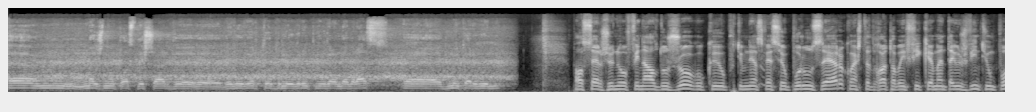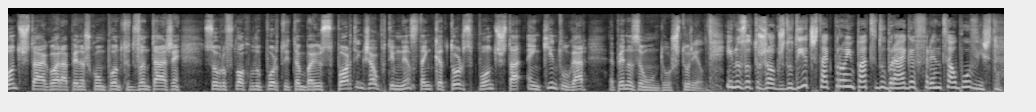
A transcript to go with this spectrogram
um, mas não posso deixar de, de devolver todo o meu grupo um grande abraço uh, de muito orgulho. Paulo Sérgio, no final do jogo que o Portimonense venceu por 1-0, com esta derrota o Benfica mantém os 21 pontos, está agora apenas com um ponto de vantagem sobre o Futebol Clube do Porto e também o Sporting. Já o Portimonense tem 14 pontos, está em quinto lugar, apenas a um do Estoril. E nos outros jogos do dia, destaque para o empate do Braga frente ao Boa Vista.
